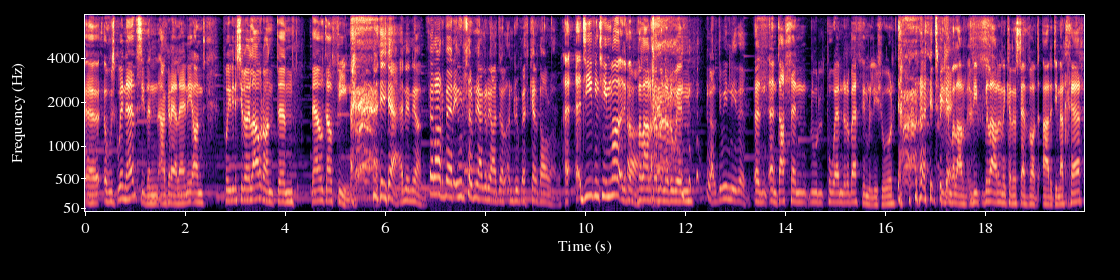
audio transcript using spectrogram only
uh, Ywys Gwynedd sydd yn agor eleni, ond pwy fi nes i roi lawr, ond... Um, Bel Delphine. Ie, yeah, yn union. Fel arfer, yw'r sermoni agoriadol yn rhywbeth cerddorol? Y- Ydy fi'n teimlo? Ydy O. Fel arfer mae yna rhywun Wel, dwi'n ni ddim. yn, yn darllen rhyw poem neu rhywbeth, ddim really siŵr. right, Fi okay. ddim fel arfer, fi, fel arfer yn cyrraedd steddfod ar y di mercher,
